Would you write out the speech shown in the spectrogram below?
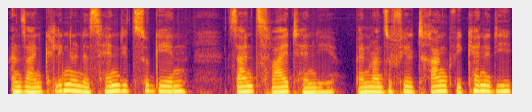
an sein klingelndes Handy zu gehen, sein Zweithandy. Wenn man so viel trank wie Kennedy,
